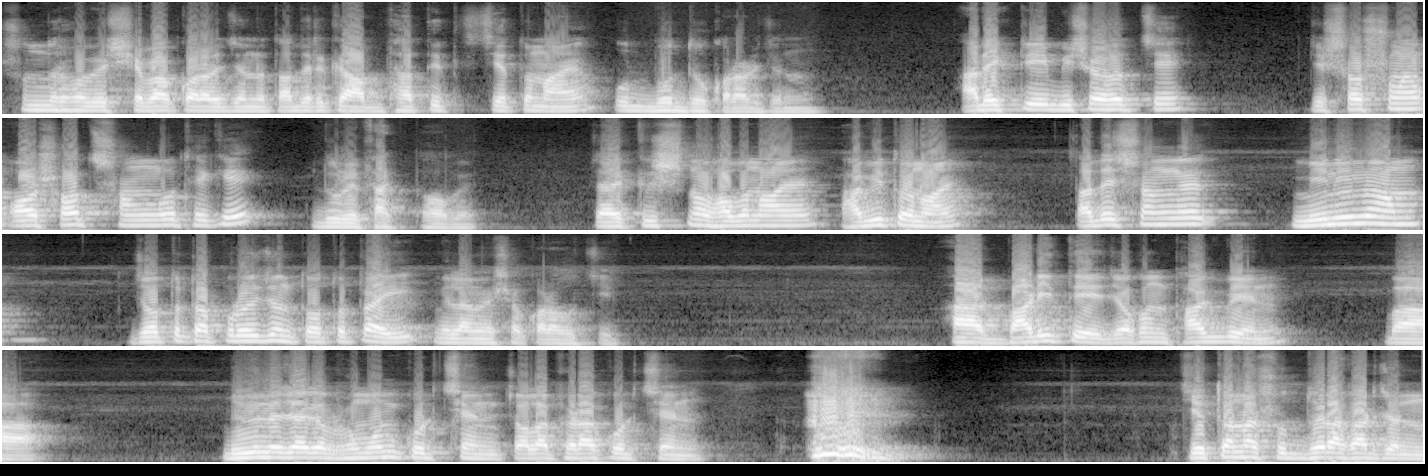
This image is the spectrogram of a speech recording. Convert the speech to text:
সুন্দরভাবে সেবা করার জন্য, তাদেরকে আধ্যাত্মিক চেতনায় উদ্বুদ্ধ করার জন্য। আরেকটি বিষয় হচ্ছে যে সবসময় অসৎ সঙ্গ থেকে দূরে থাকতে হবে। যারা কৃষ্ণ ভাব নয় ভাবিত নয়, তাদের সঙ্গে মিনিমাম যতটা প্রয়োজন ততটাই মেলামেশা করা উচিত। আর বাড়িতে যখন থাকবেন বা বিভিন্ন জায়গায় ভ্রমণ করছেন, চলাফেরা করছেন, চেতনা শুদ্ধ রাখার জন্য,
